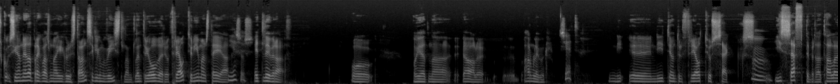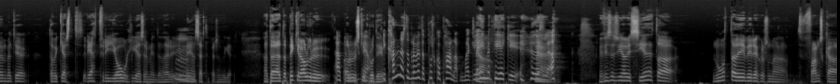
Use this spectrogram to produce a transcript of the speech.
sko, síðan er það bara eitthvað svona í einhverju strandsiglingum við Ísland, lendur í óveri og 39 manns deyja jésús eitt lifir að og, og hérna já alveg uh, harmleikur shit Ní, uh, 1936 mm. í september, það talaði um held ég það hafi gerst rétt fyrir jól í þessari mynd en það er mm. Meðan september sem það gerst þetta, þetta byggir alvöru alvöru skilbroti já. ég kannast nefnilega við þetta Purko Panam maður gleymir Já. því ekki mér finnst þess að ég hafi séð þetta notaði yfir eitthvað svona franska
